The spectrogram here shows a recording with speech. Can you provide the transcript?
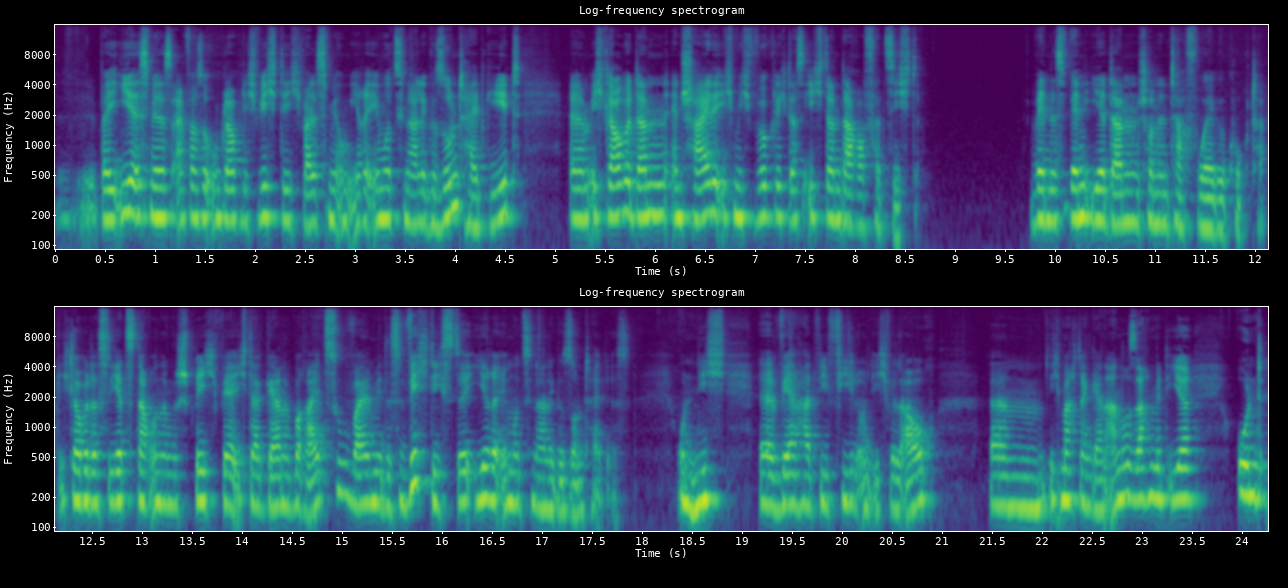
bei ihr ist mir das einfach so unglaublich wichtig, weil es mir um ihre emotionale Gesundheit geht. Ähm, ich glaube, dann entscheide ich mich wirklich, dass ich dann darauf verzichte. Wenn es, wenn ihr dann schon einen Tag vorher geguckt habt. Ich glaube, dass jetzt nach unserem Gespräch wäre ich da gerne bereit zu, weil mir das Wichtigste ihre emotionale Gesundheit ist. Und nicht, äh, wer hat wie viel und ich will auch. Ähm, ich mache dann gerne andere Sachen mit ihr. Und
